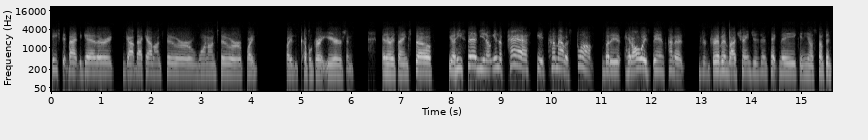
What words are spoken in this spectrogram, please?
pieced it back together, got back out on tour, won on tour, played played a couple great years and and everything. So you know, he said, you know, in the past he had come out of slump, but it had always been kind of dr- driven by changes in technique, and you know, something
